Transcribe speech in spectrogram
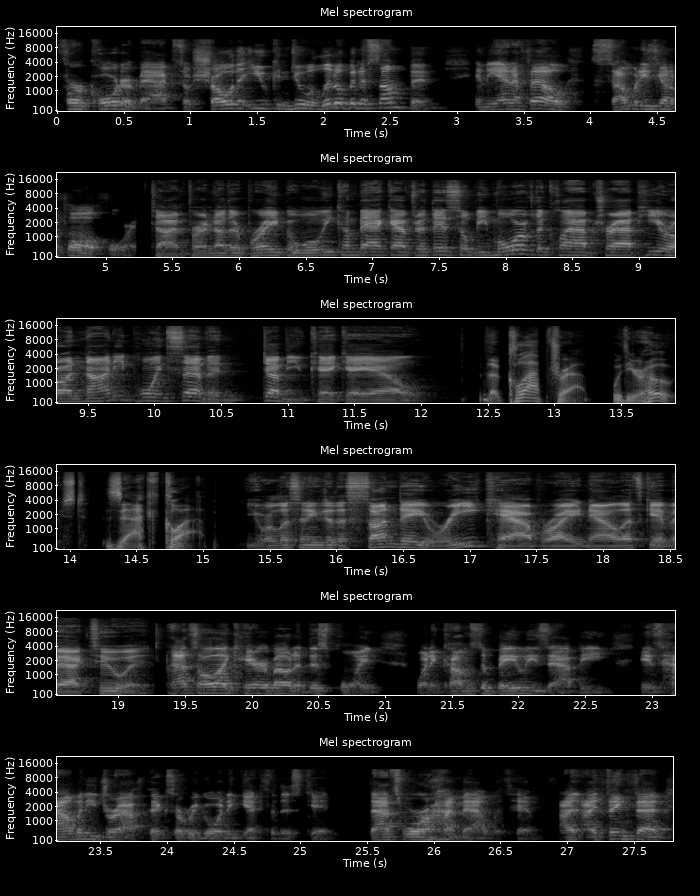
for a quarterback. So show that you can do a little bit of something in the NFL. Somebody's going to fall for it. Time for another break, but when we come back after this, there'll be more of the Clap Trap here on 90.7 WKKL. The Clap Trap with your host, Zach Clapp. You're listening to the Sunday recap right now. Let's get back to it. That's all I care about at this point when it comes to Bailey Zappe is how many draft picks are we going to get for this kid? That's where I'm at with him. I, I think that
